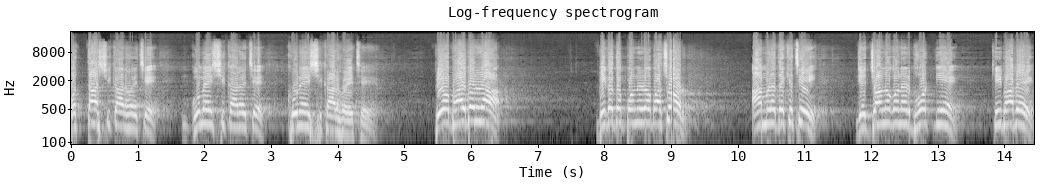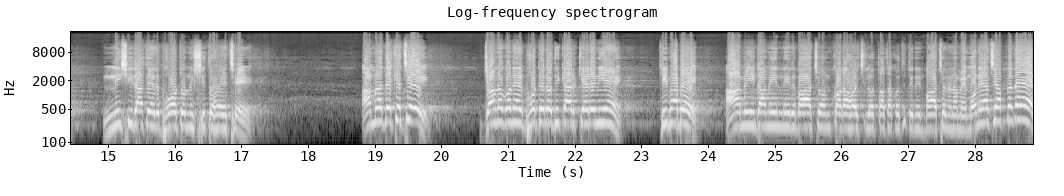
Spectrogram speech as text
হত্যার শিকার হয়েছে, গুমের শিকার হয়েছে, খুনের শিকার হয়েছে। প্রিয় ভাই বোনেরা বিগত পনেরো বছর আমরা দেখেছি যে জনগণের ভোট নিয়ে কীভাবে নিশিরাতের ভোট অনুষ্ঠিত হয়েছে। আমরা দেখেছি জনগণের ভোটের অধিকার কেড়ে নিয়ে কীভাবে আমি ডামির নির্বাচন করা হয়েছিল তথাকথিত নির্বাচনের নামে মনে আছে আপনাদের?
